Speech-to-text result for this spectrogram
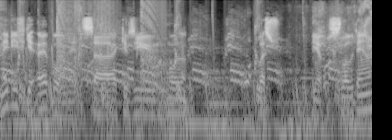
Maybe if you get airborne, it uh, gives you more, less, yeah, slow down.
